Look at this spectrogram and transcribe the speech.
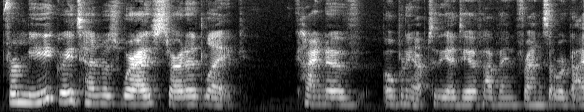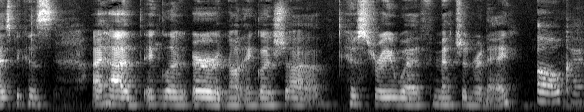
For me, grade 10 was where I started like kind of opening up to the idea of having friends that were guys because I had English or not English uh, history with Mitch and Renee Oh, okay.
